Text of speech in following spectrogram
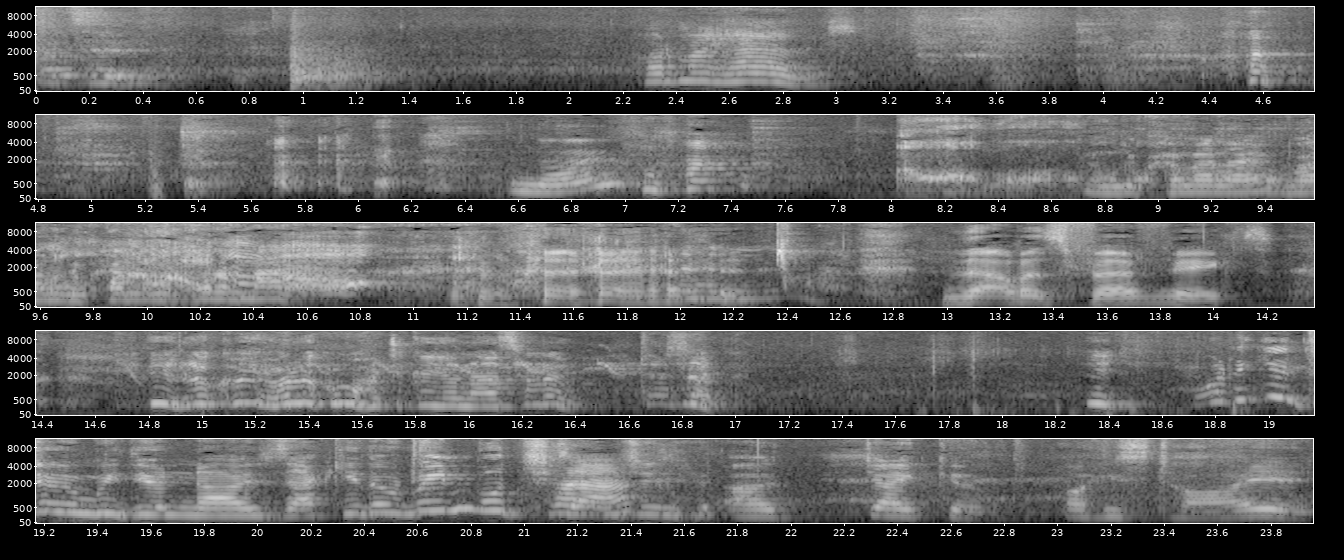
That's it. Hold my hands. No? When you come in, when you come in, That was perfect. look at you, look at what you your nose, look. Does it? What are you doing with your nose, Zachy? The wind will change. in- Oh, Jacob. Oh, he's tired.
